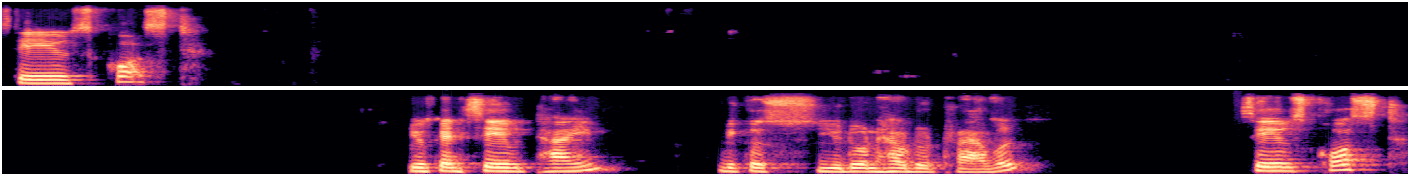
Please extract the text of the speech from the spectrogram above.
saves cost. You can save time because you don't have to travel. Saves cost,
